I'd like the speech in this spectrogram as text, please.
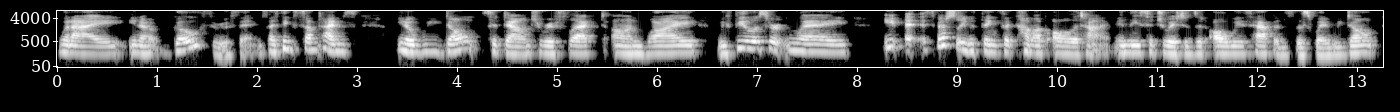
when I, you know, go through things. I think sometimes you know we don't sit down to reflect on why we feel a certain way especially with things that come up all the time. In these situations it always happens this way. We don't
